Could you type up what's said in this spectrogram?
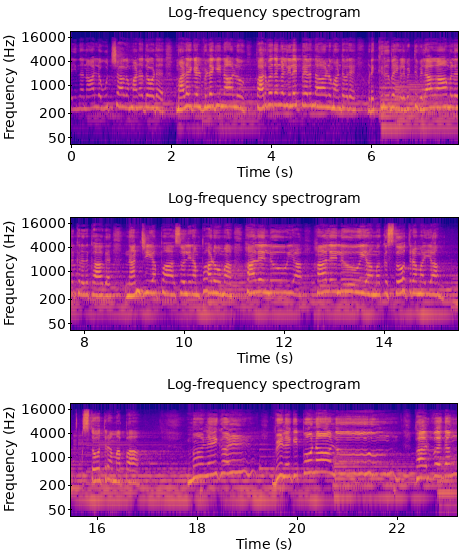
இந்த நாளில் உற்சாக மனதோட மலைகள் விலகினாலும் பர்வதங்கள் நிலை பெயர்ந்தாலும் ஆண்டவரே உடைய கிருபை எங்களை விட்டு விலகாமல் இருக்கிறதுக்காக நன்றி அப்பா. சொல்லி நாம் பாடுவோமா? ஹாலே லூயா ஹாலே லூயா மக்கு ஸ்தோத்திரம் ஐயா. ஸ்தோத்திரம் அப்பா. மலைகள் விலகி போனாலும் பர்வதங்கள்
